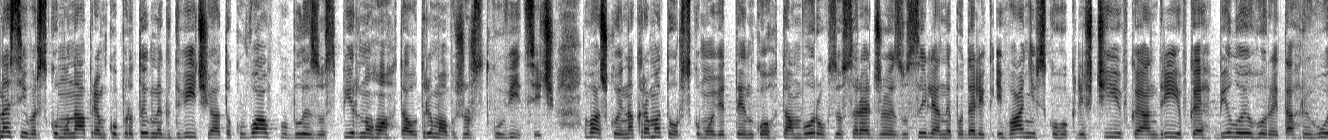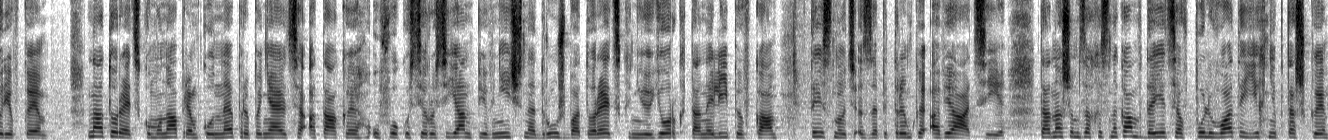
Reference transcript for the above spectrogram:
На сіверському напрямку противник двічі атакував поблизу спірного та отримав жорстку відсіч. Важко і на Краматорському відтинку. Там ворог зосереджує зусилля неподалік Іванівського, Кліщіївки, Андріївки, Білої гори та Григорівки. На турецькому напрямку не припиняються атаки. У фокусі росіян північне, дружба, Турецьк, Нью-Йорк та Неліпівка тиснуть за підтримки авіації. Та нашим захисникам вдається вполювати їхні пташки.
